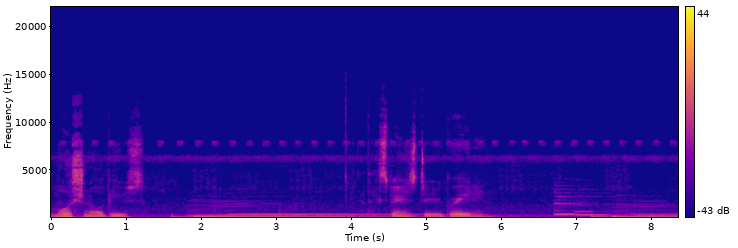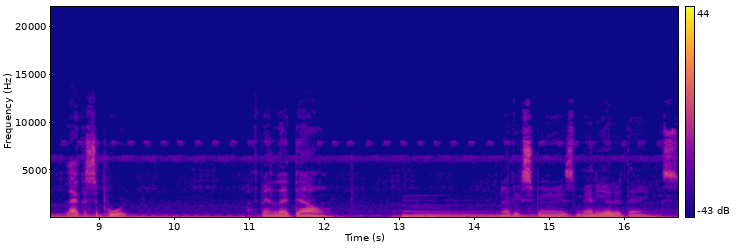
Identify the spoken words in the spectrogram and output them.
emotional abuse. I've experienced degrading, lack of support. I've been let down. And I've experienced many other things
